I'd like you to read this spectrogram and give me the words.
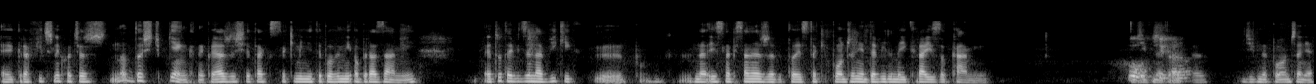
e, graficzny, chociaż no, dość piękny. Kojarzy się tak z takimi nietypowymi obrazami. E, Tutaj widzę na wiki e, jest napisane, że to jest takie połączenie Devil May Cry z okami. Dziwne, trochę, dziwne połączenie.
